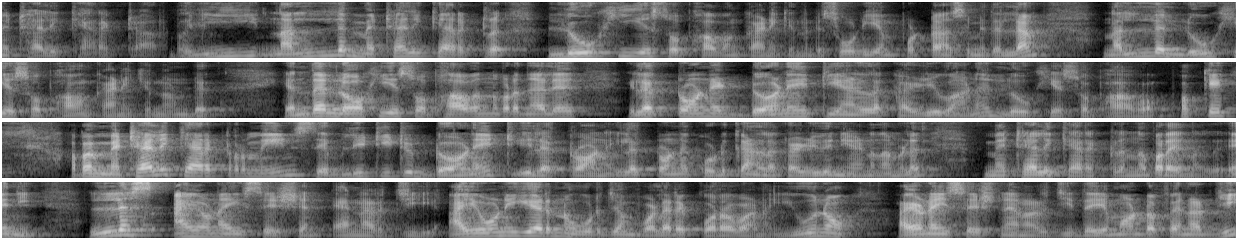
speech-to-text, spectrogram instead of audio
മെറ്റാലിക് ക്യാരക്ടർ വലിയ നല്ല മെറ്റാലിക് ക്യാരക്ടർ ലോഹീയ സ്വഭാവം കാണിക്കുന്നുണ്ട്. സോഡിയം പൊട്ടാസ്യം ഇതെല്ലാം നല്ല ലോഹീയ സ്വഭാവം കാണിക്കുന്നുണ്ട്. എന്താ ലോഹീയ സ്വഭാവം എന്ന് പറഞ്ഞാൽ ഇലക്ട്രോണിനെ ഡൊണേറ്റ് ചെയ്യാനുള്ള കഴിവാണ് ലോഹീയ സ്വഭാവം. ഓക്കെ അപ്പം metallic character means ability to donate electron ഇലക്ട്രോണിനെ കൊടുക്കാനുള്ള കഴിവിനെയാണ് നമ്മൾ മെറ്റാലിക് ക്യാരക്ടർ എന്ന് പറയുന്നത്. ഇനി ലെസ് അയോണൈസേഷൻ എനർജി അയോണീകരണ ഊർജം വളരെ കുറവാണ്. You ionization energy the amount of energy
